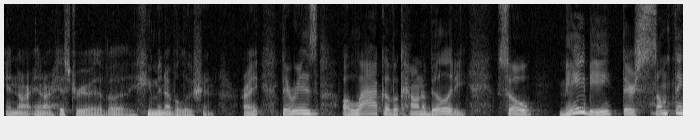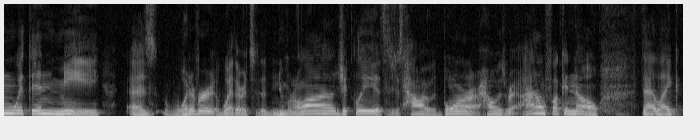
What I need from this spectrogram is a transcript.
in our in our history of uh, human evolution, right? There is a lack of accountability. So maybe there's something within me as whatever whether it's numerologically it's just how i was born or how i was i don't fucking know that like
